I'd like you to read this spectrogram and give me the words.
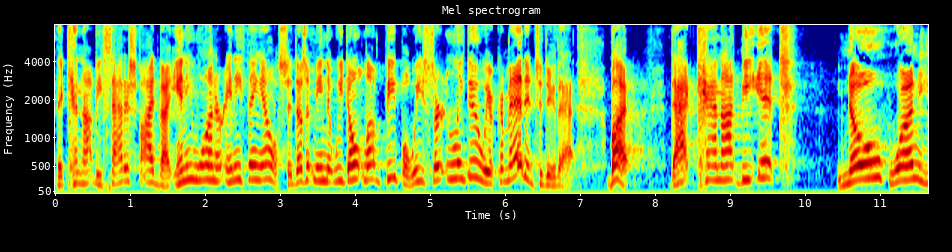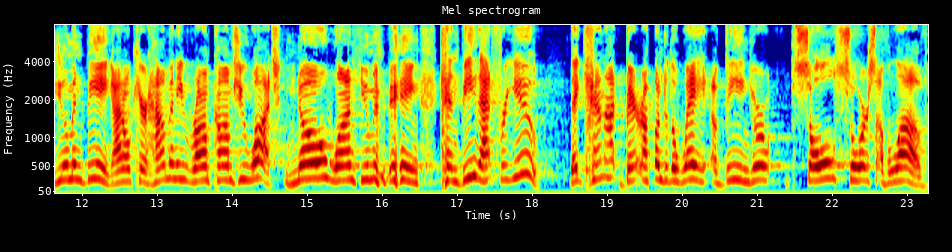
that cannot be satisfied by anyone or anything else. It doesn't mean that we don't love people. We certainly do. We are commanded to do that. But that cannot be it. No one human being, I don't care how many rom coms you watch, no one human being can be that for you. They cannot bear up under the weight of being your sole source of love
